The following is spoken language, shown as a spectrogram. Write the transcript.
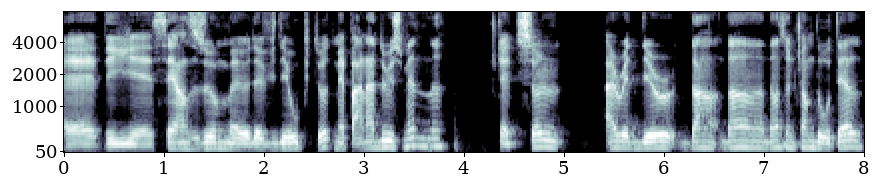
euh, des euh, séances Zoom euh, de vidéo puis tout. Mais pendant deux semaines, là, j'étais tout seul à Red Deer dans, dans, dans une chambre d'hôtel.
